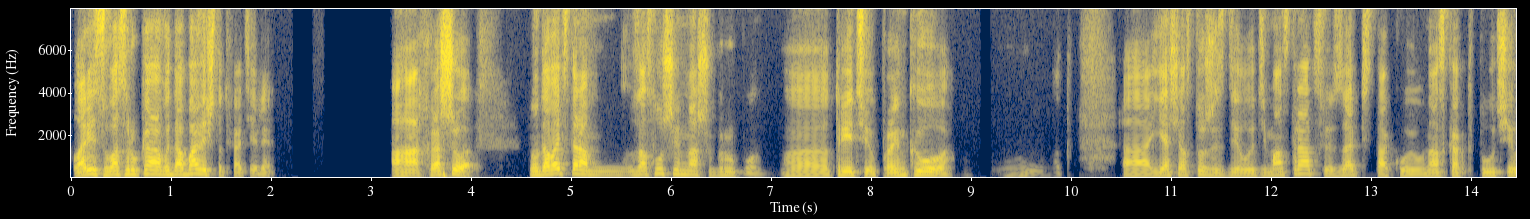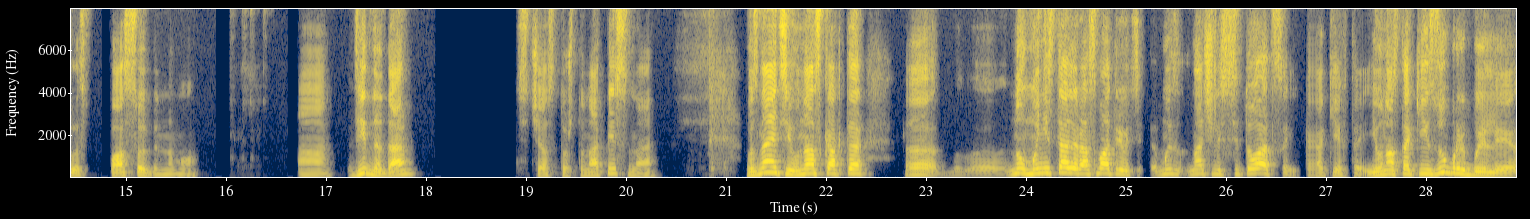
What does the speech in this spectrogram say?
Лариса, у вас рука, вы добавить что-то хотели? Ага, хорошо. Ну, давайте там заслушаем нашу группу, третью, про НКО. А, я сейчас тоже сделаю демонстрацию, запись такую. У нас как-то получилось по-особенному. А, видно, да? Сейчас то, что написано. Вы знаете, у нас как-то Э, ну, мы не стали рассматривать, мы начали с ситуаций каких-то, и у нас такие зубры были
